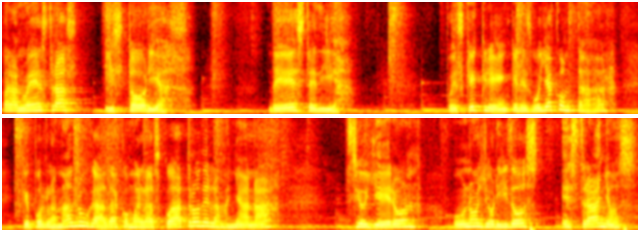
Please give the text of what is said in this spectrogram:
para nuestras historias de este día. Pues, ¿qué creen? Que les voy a contar que por la madrugada, como a las 4 de la mañana, se oyeron unos lloridos extraños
